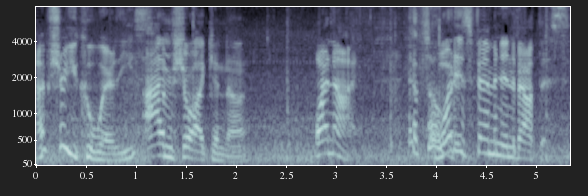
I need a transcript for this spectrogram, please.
I'm sure you could wear these. I'm sure I cannot. Why not? It's so What is feminine about this?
